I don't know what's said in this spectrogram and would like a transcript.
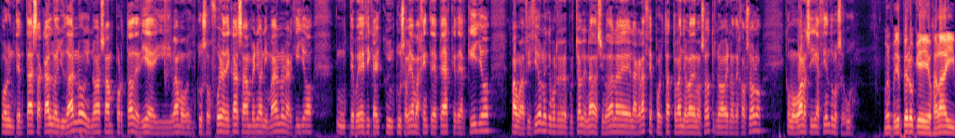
por intentar sacarlo, ayudarnos y nos han portado de 10 y vamos, incluso fuera de casa han venido a animarnos, en Arquillo te voy a decir que incluso había más gente de Peas que de Arquillo, vamos, afición, no hay que reprocharle nada, sino darle las gracias por estar todo el año al lado de nosotros y no habernos dejado solos, como van a seguir haciéndolo seguro. Bueno, pues yo espero que ojalá y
